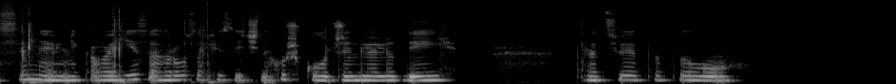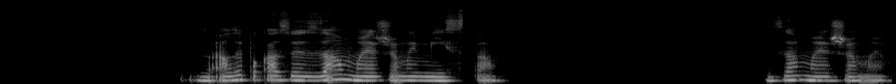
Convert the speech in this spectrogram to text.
Синельникова. Є загроза фізичних ушкоджень для людей. Працює ППО. Але показує за межами міста. За межами.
